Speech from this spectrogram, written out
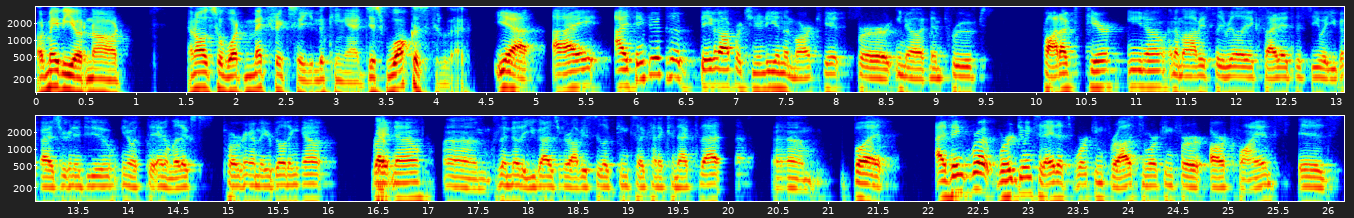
Or maybe you're not. And also what metrics are you looking at? Just walk us through that. Yeah i i think there's a big opportunity in the market for you know an improved product here you know and i'm obviously really excited to see what you guys are going to do you know with the analytics program that you're building out right yeah. now because um, i know that you guys are obviously looking to kind of connect that um, but I think what we're doing today that's working for us and working for our clients is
